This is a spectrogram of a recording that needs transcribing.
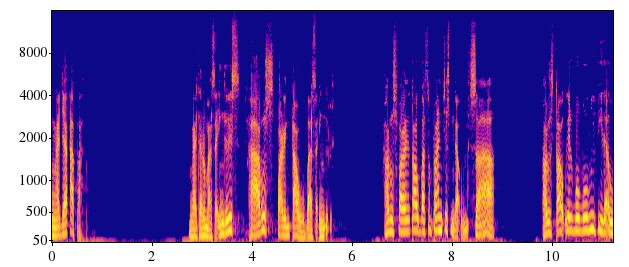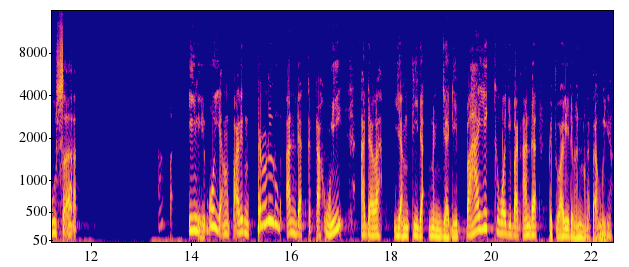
Mengajar apa? mengajar bahasa Inggris harus paling tahu bahasa Inggris. Harus paling tahu bahasa Prancis tidak usah. Harus tahu ilmu bumi tidak usah. Ilmu yang paling perlu Anda ketahui adalah yang tidak menjadi baik kewajiban Anda kecuali dengan mengetahuinya.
